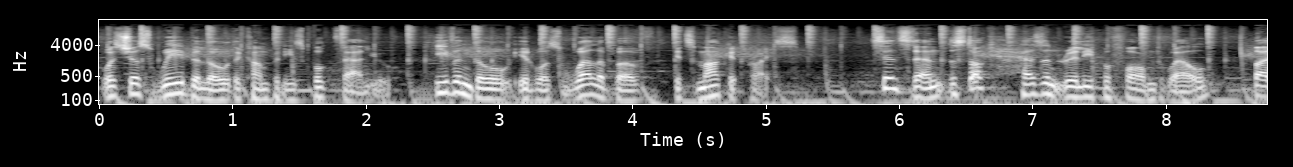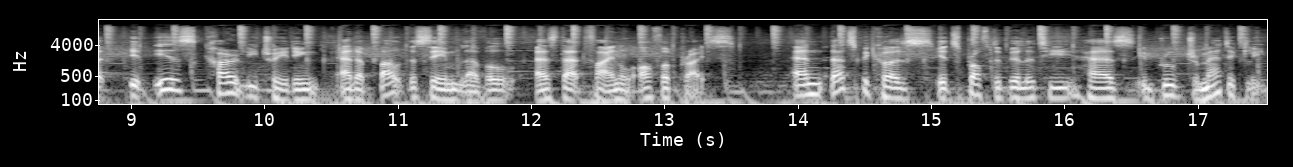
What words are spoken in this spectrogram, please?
was just way below the company's book value, even though it was well above its market price. Since then, the stock hasn't really performed well, but it is currently trading at about the same level as that final offer price. And that's because its profitability has improved dramatically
